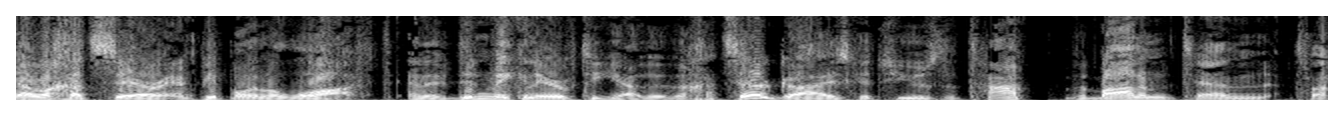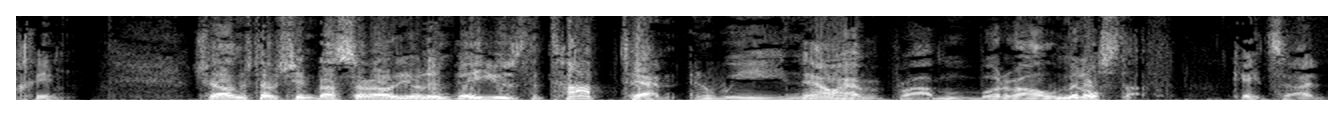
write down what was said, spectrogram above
have a chatzer and people in a loft, and they didn't make an eruv together, the chatzer guys get to use the top, the bottom ten tvachim. They use the top ten, and we now have a problem. What about all the middle stuff? Ketzad.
